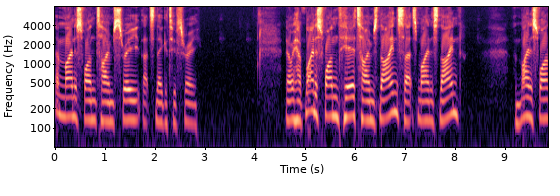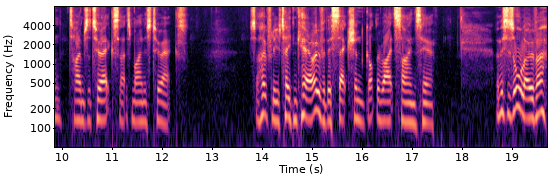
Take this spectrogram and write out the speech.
And minus 1 times 3, that's negative 3. Now we have minus 1 here times 9, so that's minus 9. And minus 1 times the 2x, so that's minus 2x. So hopefully you've taken care over this section, got the right signs here. And this is all over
